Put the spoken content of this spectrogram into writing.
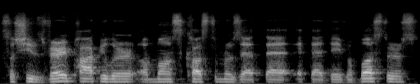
so she was very popular amongst customers at that at that Dave and Buster's.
